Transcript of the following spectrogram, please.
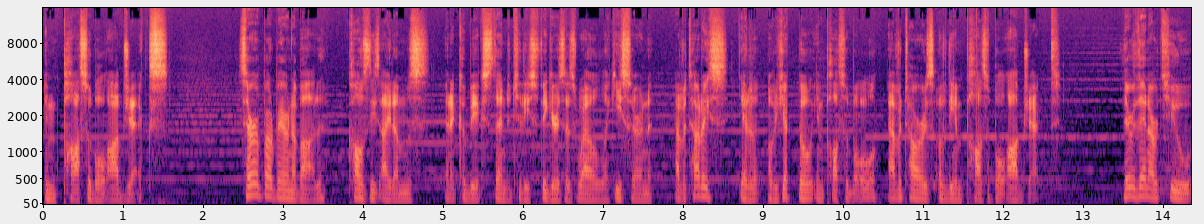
impossible objects. Sarah Barber calls these items and it could be extended to these figures as well, like Isern, avatares del objeto impossible, avatars of the impossible object. There then are two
